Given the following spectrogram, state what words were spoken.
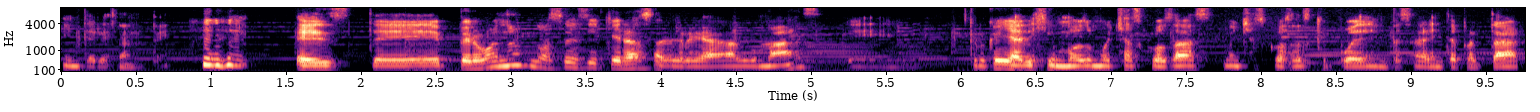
interesante. este, pero bueno, no sé si quieras agregar algo más. Eh, creo que ya dijimos muchas cosas, muchas cosas que pueden empezar a interpretar.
